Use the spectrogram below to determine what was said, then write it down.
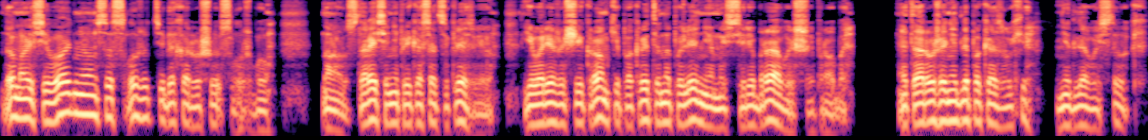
«Думаю, сегодня он сослужит тебе хорошую службу. Но старайся не прикасаться к лезвию. Его режущие кромки покрыты напылением из серебра высшей пробы. Это оружие не для показухи, не для выставок.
